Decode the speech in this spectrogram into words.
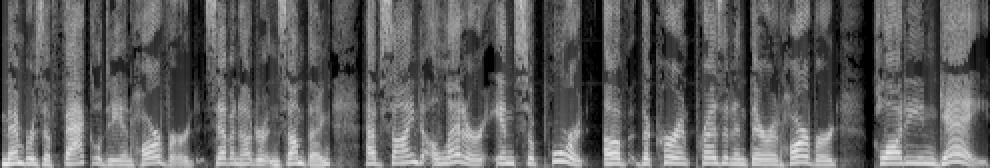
members of faculty in Harvard, 700 and something, have signed a letter in support of the current president there at Harvard, Claudine Gay.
